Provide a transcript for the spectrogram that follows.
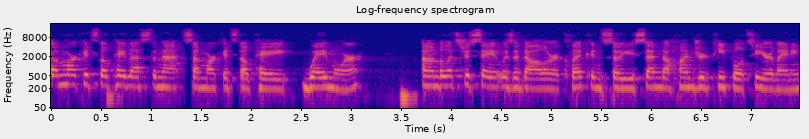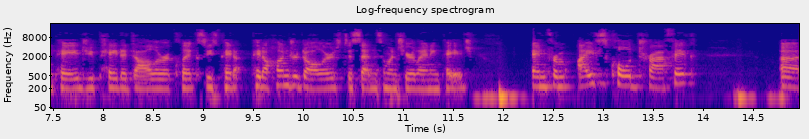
some markets they'll pay less than that, some markets they'll pay way more. Um, but let's just say it was a dollar a click, and so you send a hundred people to your landing page. You paid a dollar a click, so you paid paid a hundred dollars to send someone to your landing page. And from ice cold traffic, Uh,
